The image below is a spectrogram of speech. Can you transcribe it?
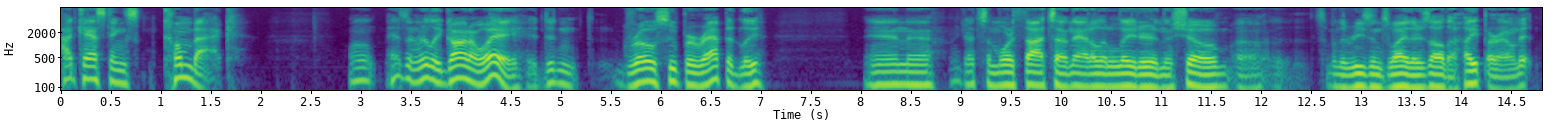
podcasting's comeback. Well, it hasn't really gone away. It didn't grow super rapidly. And uh, I got some more thoughts on that a little later in the show. Uh, some of the reasons why there's all the hype around it.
